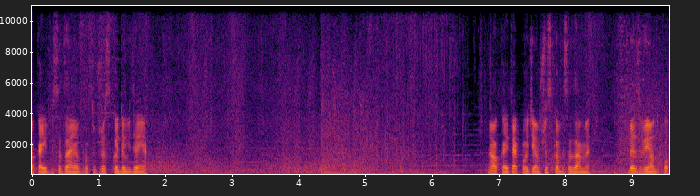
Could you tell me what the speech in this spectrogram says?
Okej, wysadzamy po prostu wszystko i do widzenia. Okej, tak powiedziałem, wszystko wysadzamy. Bez wyjątku.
